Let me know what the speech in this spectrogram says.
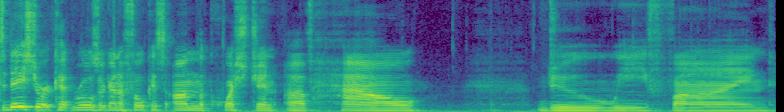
Today's shortcut rules are going to focus on the question of how do we find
